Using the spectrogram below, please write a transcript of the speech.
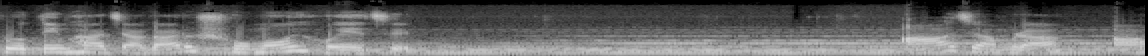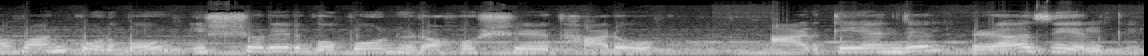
প্রতিভা জাগার সময় হয়েছে। আজ আমরা আহ্বান করব ঈশ্বরের গোপন রহস্যের ধারক আর কে অ্যাঞ্জেল রাজিয়েলকে।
